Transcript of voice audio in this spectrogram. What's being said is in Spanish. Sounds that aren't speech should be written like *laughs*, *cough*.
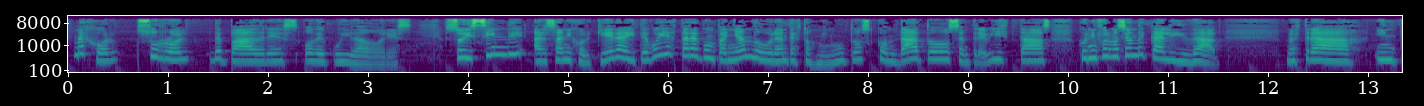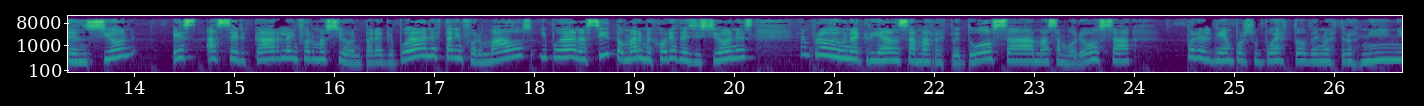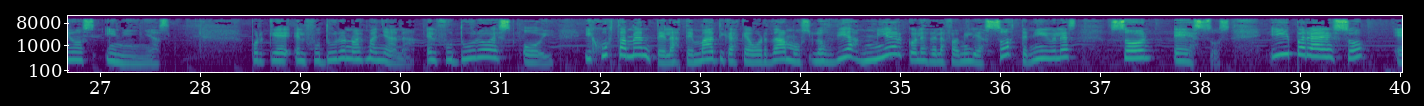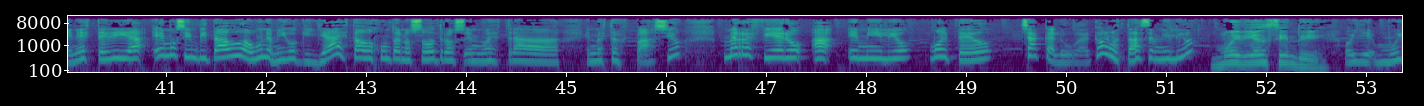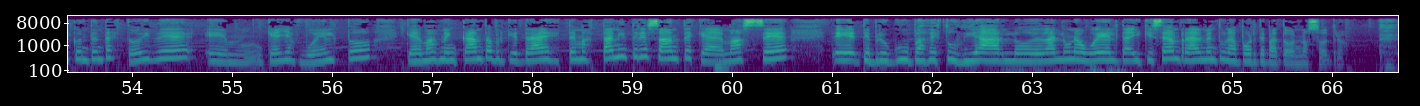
mejor su rol de padres o de cuidadores. Soy Cindy Arzani Jorquera y te voy a estar acompañando durante estos minutos con datos, entrevistas, con información de calidad nuestra intención es acercar la información para que puedan estar informados y puedan así tomar mejores decisiones en pro de una crianza más respetuosa, más amorosa, por el bien, por supuesto, de nuestros niños y niñas. Porque el futuro no es mañana, el futuro es hoy. Y justamente las temáticas que abordamos los días miércoles de las familias sostenibles son esos. Y para eso en este día hemos invitado a un amigo que ya ha estado junto a nosotros en, nuestra, en nuestro espacio. Me refiero a Emilio Moltedo Chacaluga. ¿Cómo estás, Emilio? Muy bien, Cindy. Oye, muy contenta estoy de em, que hayas vuelto, que además me encanta porque traes temas tan interesantes que además sé eh, te preocupas de estudiarlo, de darle una vuelta y que sean realmente un aporte para todos nosotros.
